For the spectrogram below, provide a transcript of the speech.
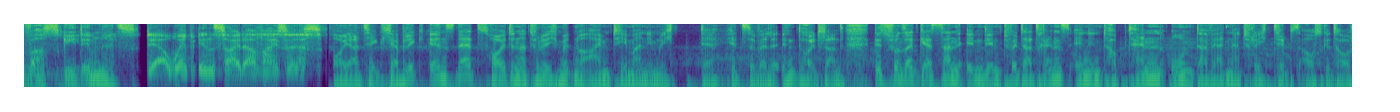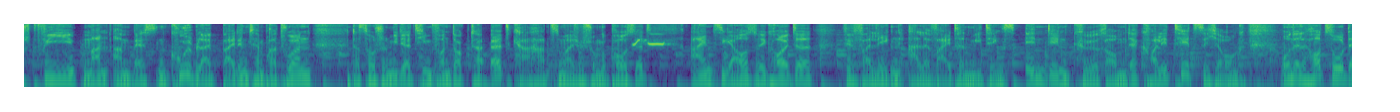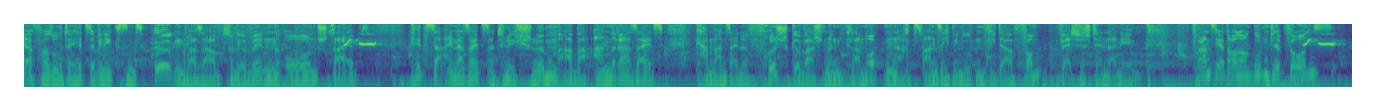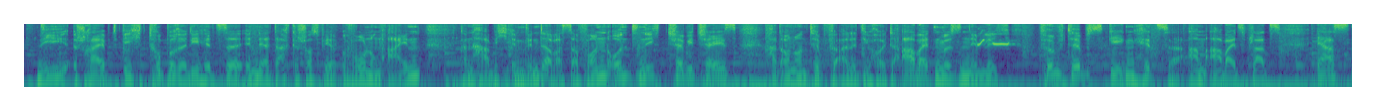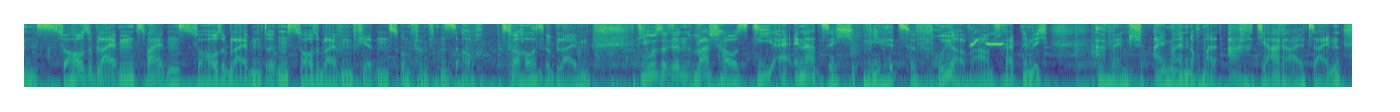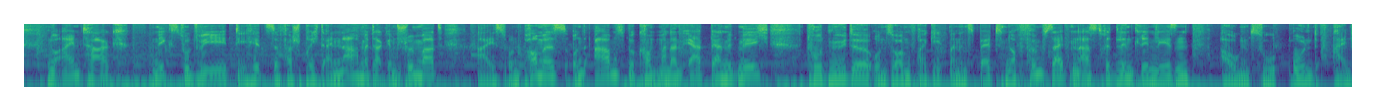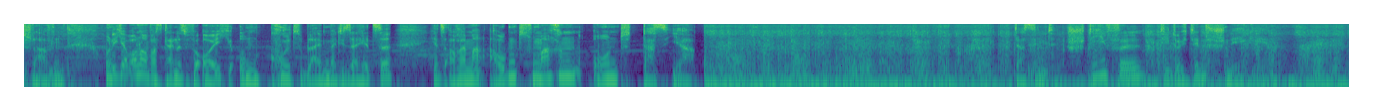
Was geht im Netz? Der Web Insider weiß es. Euer täglicher Blick ins Netz. Heute natürlich mit nur einem Thema, nämlich der Hitzewelle in Deutschland. Ist schon seit gestern in den Twitter-Trends, in den Top 10 und da werden natürlich Tipps ausgetauscht, wie man am besten cool bleibt bei den Temperaturen. Das Social-Media-Team von Dr. Oetker hat zum Beispiel schon gepostet. Einziger Ausweg heute, wir verlegen alle weiteren Meetings in den Kühlraum der Qualitätssicherung. Und El Hotzo, der versucht der Hitze wenigstens irgendwas abzugewinnen und schreibt, Hitze einerseits natürlich schlimm, aber andererseits kann man seine frisch gewaschenen Klamotten nach 20 Minuten wieder vom Wäscheständer nehmen. Franzi hat auch noch einen guten Tipp für uns. Die schreibt, ich tuppere die Hitze in der Dachgeschosswohnung ein. Dann habe ich im Winter was davon. Und nicht Chevy Chase hat auch noch einen Tipp für alle, die heute arbeiten müssen, nämlich fünf Tipps gegen Hitze am Arbeitsplatz. Erstens, zu Hause bleiben. Zweitens, zu Hause bleiben. Drittens, zu Hause bleiben. Viertens und fünftens auch zu Hause bleiben. Die Userin Waschhaus, die erinnert sich, wie Hitze früher war und schreibt nämlich, ach Mensch, einmal nochmal acht Jahre alt sein. Nur ein Tag, nichts tut weh, die Hitze verspricht ein Nachmittag Nachmittag im Schwimmbad Eis und Pommes und abends bekommt man dann Erdbeeren mit Milch. Todmüde und sorgenfrei geht man ins Bett, noch fünf Seiten Astrid Lindgren lesen, Augen zu und einschlafen. Und ich habe auch noch was Kleines für euch, um cool zu bleiben bei dieser Hitze. Jetzt auch einmal Augen zu machen und das hier. Das sind Stiefel, die durch den Schnee gehen.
